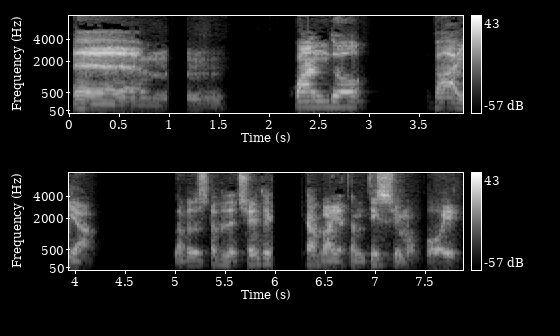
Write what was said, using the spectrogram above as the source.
Ehm, quando varia la velocità dell'eccentrica, varia tantissimo poi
